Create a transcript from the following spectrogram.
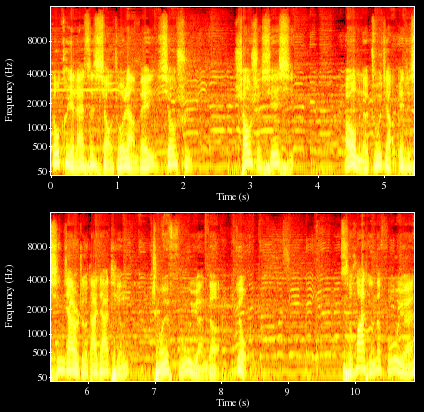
都可以来此小酌两杯，消逝稍事歇息。而我们的主角便是新加入这个大家庭，成为服务员的佑。此花亭的服务员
